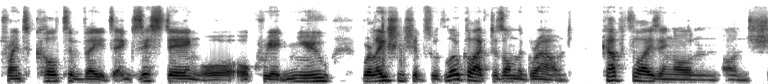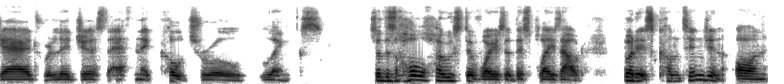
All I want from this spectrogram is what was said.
trying to cultivate existing or, or create new relationships with local actors on the ground, capitalizing on, on shared religious, ethnic, cultural links. So there's a whole host of ways that this plays out, but it's contingent on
